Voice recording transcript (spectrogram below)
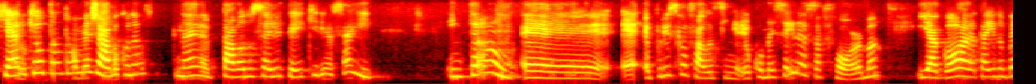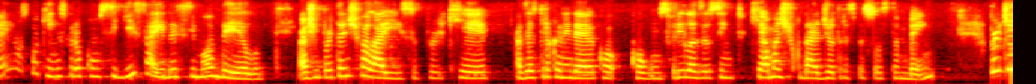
que era o que eu tanto almejava quando eu, né, estava no CLT e queria sair. Então, é, é, é, por isso que eu falo assim, eu comecei dessa forma e agora tá indo bem aos pouquinhos para eu conseguir sair desse modelo. Acho importante falar isso, porque às vezes trocando ideia com, com alguns frilas, eu sinto que é uma dificuldade de outras pessoas também. Porque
